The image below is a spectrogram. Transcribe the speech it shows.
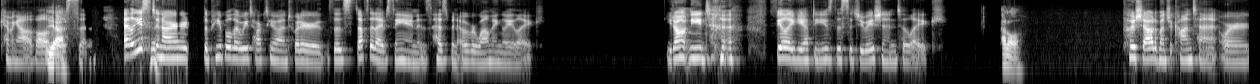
coming out of all of yeah. this. And at least in our the people that we talk to on Twitter, the stuff that I've seen is has been overwhelmingly like you don't need to feel like you have to use this situation to like at all push out a bunch of content or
